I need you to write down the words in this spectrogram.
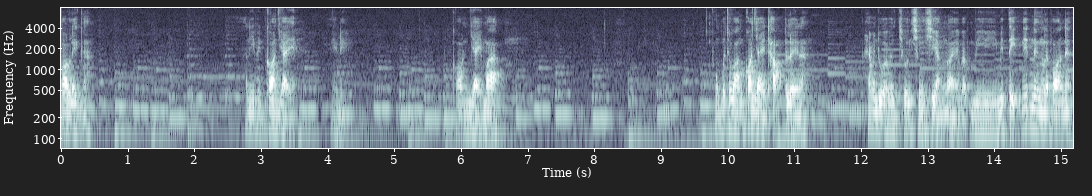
ก้อนเล็กอะอันนี้เป็นก้อนใหญ่ นี่ดิก้อนใหญ่มาก ผมก็จะวางก้อนใหญ่ทับไปเลยนะ ให้มันดูเป็นเฉียงเฉียงๆหน่อยแบบมีมิตินิดนึงอะไรประมาณเนี้ย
